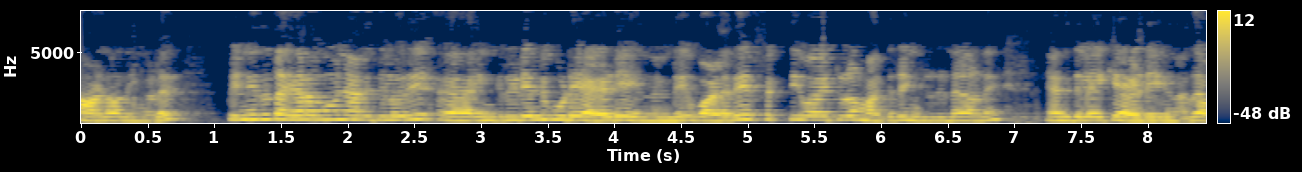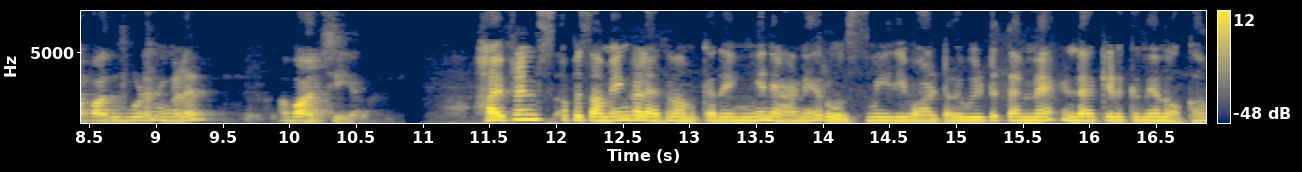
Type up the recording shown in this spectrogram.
കാണുമോ നിങ്ങൾ പിന്നെ ഇത് തയ്യാറാകുമ്പോൾ ഞാൻ ഇതിലൊരു ഇൻഗ്രീഡിയന്റ് കൂടി ആഡ് ചെയ്യുന്നുണ്ട്. വളരെ എഫക്റ്റീവ് ആയിട്ടുള്ള മറ്റൊരു ഇൻഗ്രീഡിയന്റ് ആണ് ഞാൻ ഇതിലേക്ക് ആഡ് ചെയ്യുന്നത്. അപ്പോൾ അതും കൂടെ നിങ്ങൾ വാച്ച് ചെയ്യാം. ഹായ് ഫ്രണ്ട്സ് അപ്പോൾ സമയം കളയാതെ നമുക്കത് എങ്ങനെയാണ് റോസ്മേരി വാട്ടർ വീട്ടിൽ തന്നെ ഉണ്ടാക്കിയെടുക്കുന്നത് നോക്കാം.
